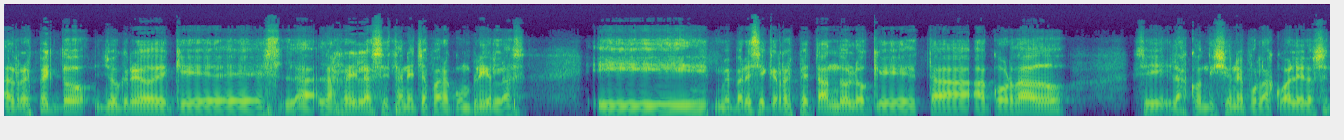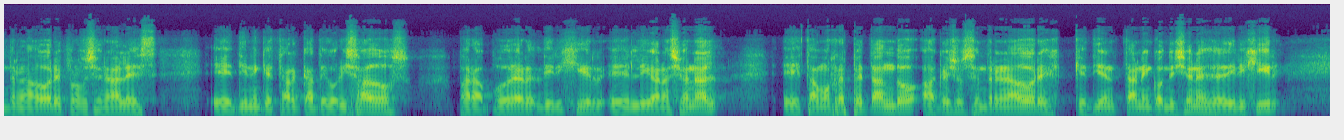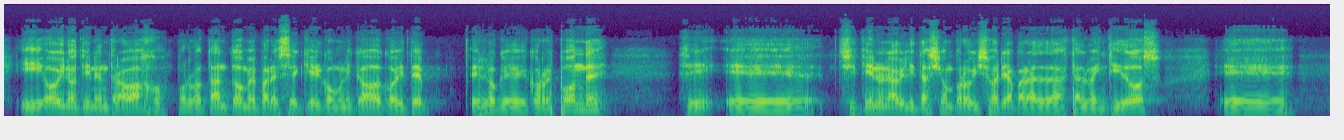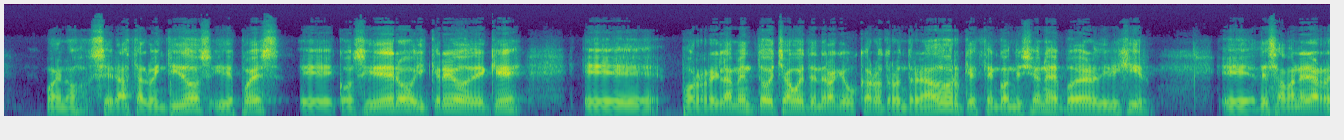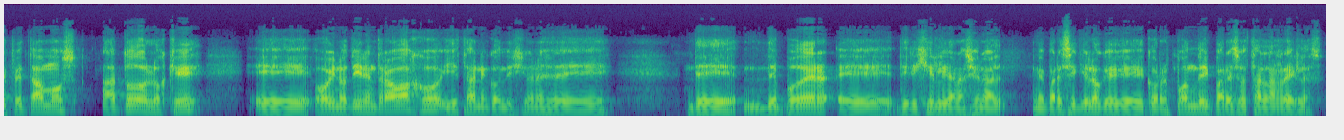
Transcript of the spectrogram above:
al respecto, yo creo de que la, las reglas están hechas para cumplirlas y me parece que respetando lo que está acordado, ¿sí? las condiciones por las cuales los entrenadores profesionales eh, tienen que estar categorizados para poder dirigir eh, Liga Nacional, eh, estamos respetando a aquellos entrenadores que tienen, están en condiciones de dirigir y hoy no tienen trabajo. Por lo tanto, me parece que el comunicado de COITEP es lo que corresponde. ¿sí? Eh, si tiene una habilitación provisoria para hasta el 22, eh, bueno, será hasta el 22 y después eh, considero y creo de que por reglamento Echagüe tendrá que buscar otro entrenador que esté en condiciones de poder dirigir. De esa manera respetamos a todos los que eh, hoy no tienen trabajo y están en condiciones de, de, de poder eh, dirigir Liga Nacional. Me parece que es lo que corresponde y para eso están las reglas.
